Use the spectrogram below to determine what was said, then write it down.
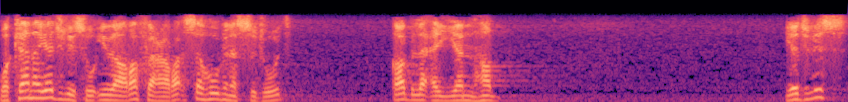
وكان يجلس إذا رفع رأسه من السجود قبل أن ينهض. يجلس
